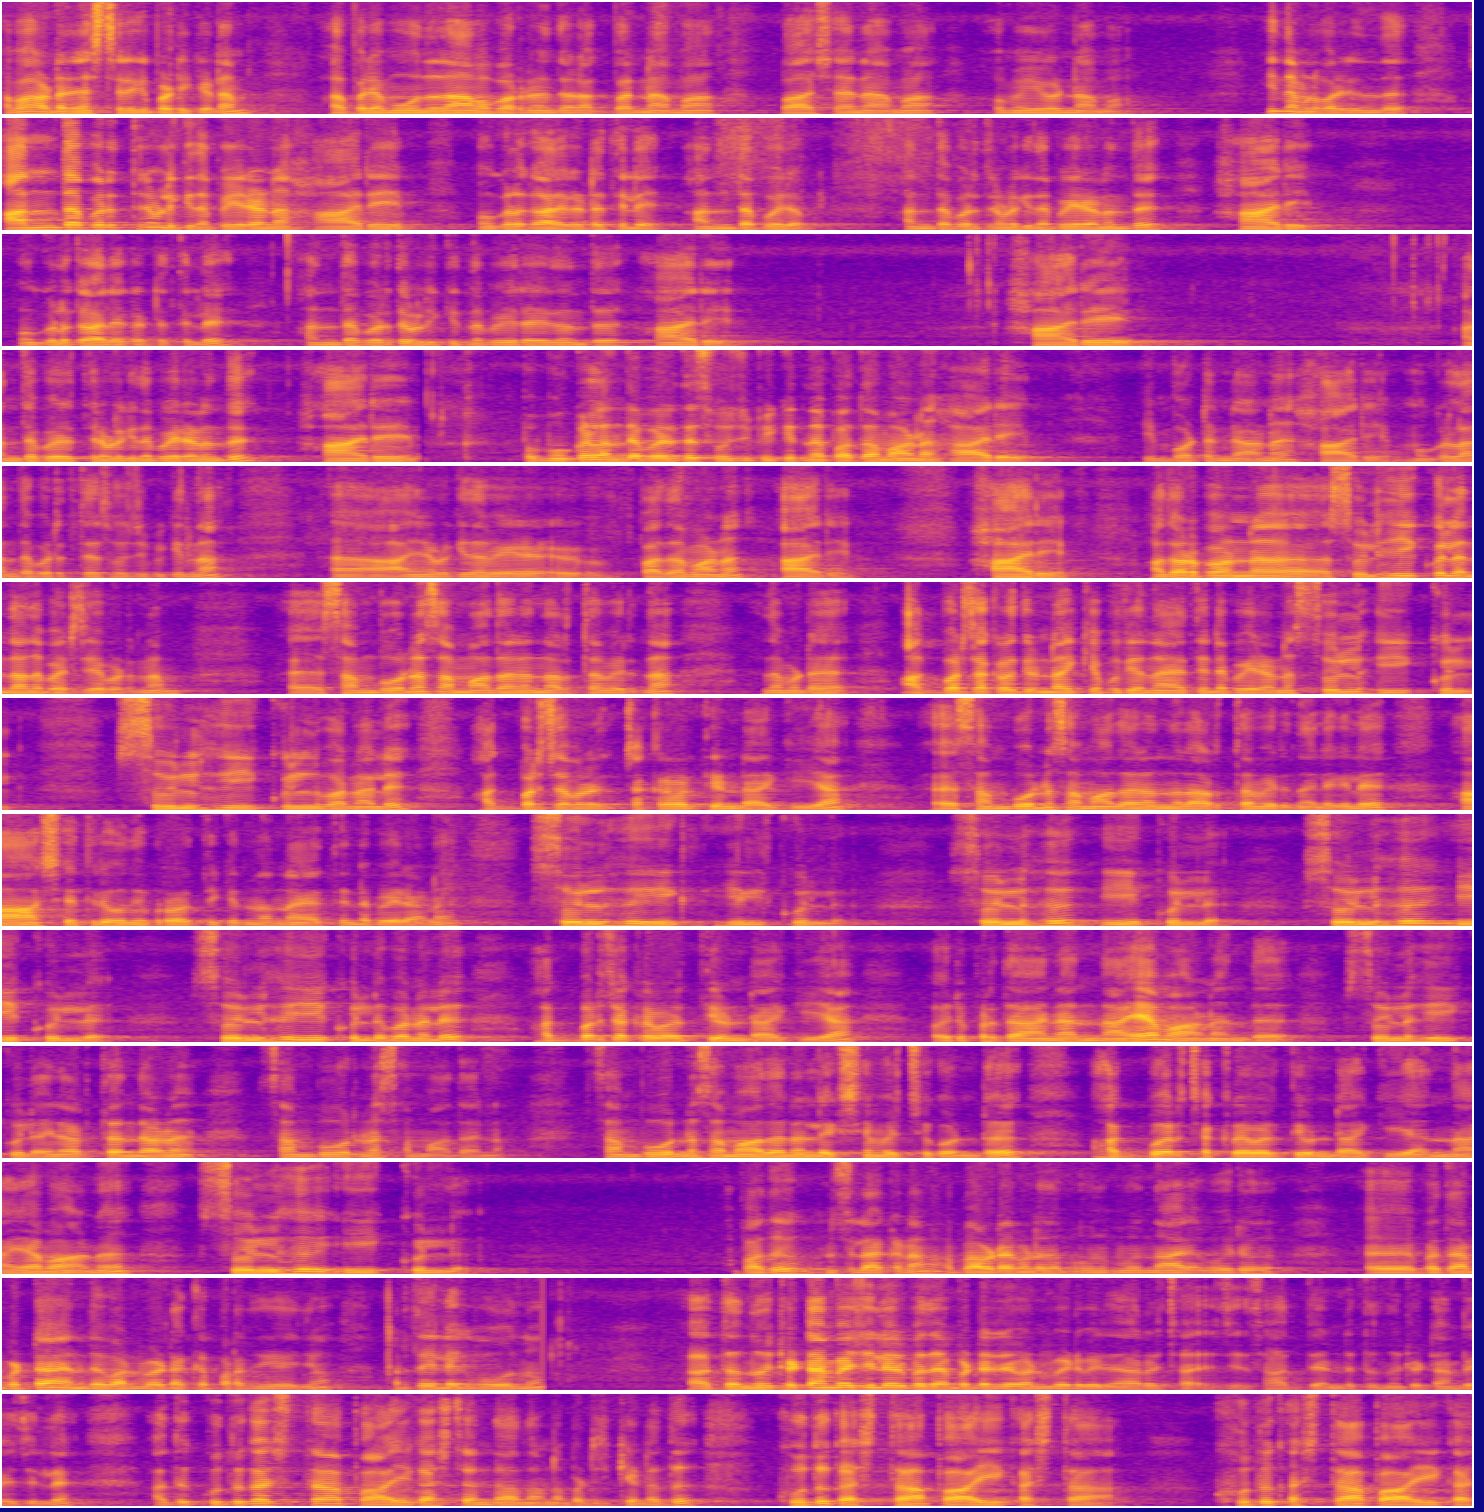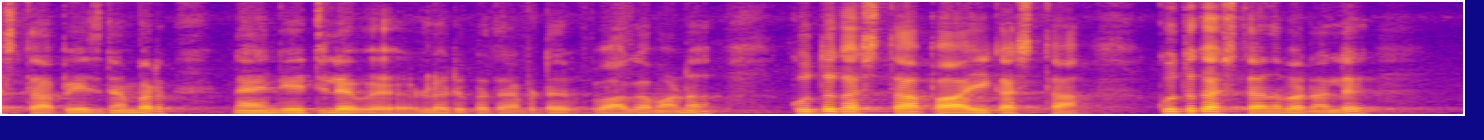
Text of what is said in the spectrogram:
അപ്പോൾ അവിടെ നസ്റ്റലിക് പഠിക്കണം. അതുപോലെ മൂന്ന് നാമ പറഞ്ഞു എന്താണ്? അക്ബർ നാമ ബാഷാ നാമ ഹുമയൂൺ നാമ. ഇനി നമ്മൾ പറയുന്നത് അന്തപുരത്തിന് വിളിക്കുന്ന പേരാണ് ഹാരേം. മുഗൾ കാലഘട്ടത്തിലെ അന്തപുരം. അന്തപുരത്തിന് വിളിക്കുന്ന പേരാണെന്ത് ഹാരേം. മുഗൾ കാലഘട്ടത്തിൽ അന്തപുരത്തെ വിളിക്കുന്ന പേരായിരുന്നത് ഹാരേൻ ഹാരേൻ അന്തപുരത്തിനെ വിളിക്കുന്ന പേരാണെന്ത്? ഹാരേം. അപ്പോൾ മുഗൾ അന്തപുരത്തെ സൂചിപ്പിക്കുന്ന പദമാണ് ഹാരേം. ഇമ്പോർട്ടന്റ് ആണ് ഹാരേം. മുഗൾ അന്തപുരത്തെ സൂചിപ്പിക്കുന്ന അതിനെ വിളിക്കുന്ന പദമാണ് ഹാരേം. ഹാരേം. അതോടൊപ്പം ഒന്ന് സുൽഹീക്കുൽ എന്താണെന്ന് പരിചയപ്പെടണം. സമ്പൂർണ സമാധാനം എന്നർത്ഥം വരുന്ന നമ്മുടെ അക്ബർ ചക്രവർത്തി ഉണ്ടാക്കിയ പുതിയ നയത്തിന്റെ പേരാണ് സുൽഹീക്കുൽ. സുൽഹീക്കുൽ എന്ന് പറഞ്ഞാൽ അക്ബർ ചക്രവർത്തി ഉണ്ടാക്കിയ സമ്പൂർണ സമാധാനം എന്നുള്ള അർത്ഥം വരുന്ന അല്ലെങ്കിൽ ആ ആശയത്തിൽ ഊന്നി പ്രവർത്തിക്കുന്ന നയത്തിന്റെ പേരാണ് സുൽഹ് ഈ ഹിൽക്കുല്ല് സുൽഹ് ഈ കുല്ല് സുൽഹ് ഈ കുല്ല് സുൽഹ് ഈ കുല്ല് പറഞ്ഞാൽ അക്ബർ ചക്രവർത്തി ഉണ്ടാക്കിയ ഒരു പ്രധാന നയമാണ് എന്ത് സുൽഹ് ഈ കുല്ല് അതിന്റെ അർത്ഥം എന്താണ്? സമ്പൂർണ സമാധാനം. സമ്പൂർണ സമാധാനം ലക്ഷ്യം വെച്ചുകൊണ്ട് അക്ബർ ചക്രവർത്തി ഉണ്ടാക്കിയ നയമാണ് സുൽഹ് ഈ കുല്ല്. അപ്പോൾ അത് മനസ്സിലാക്കണം. അപ്പോൾ അവിടെ നമ്മൾ നാല് ഒരു പ്രധാനപ്പെട്ട എന്ത് വൺ വേർഡൊക്കെ പറഞ്ഞു കഴിഞ്ഞു. അടുത്തതിലേക്ക് പോകുന്നു. തൊണ്ണൂറ്റെട്ടാം പേജിൽ ഒരു പ്രധാനപ്പെട്ട ഒരു വൺ വേർഡ് വരുന്ന സാധ്യതയുണ്ട്. തൊണ്ണൂറ്റെട്ടാം പേജിൽ അത് കുതുകഷ്ട പായി കഷ്ട എന്താണെന്നാണ് പഠിക്കേണ്ടത്? കുതുകഷ്ട പായി കഷ്ട ഖുദ് കഷ്ട പായി കഷ്ട പേജ് നമ്പർ നയന്റി എയ്റ്റിലെ ഉള്ളൊരു പ്രധാനപ്പെട്ട ഭാഗമാണ് കുത് കഷ്ട പായി കഷ്ട കുത് കഷ്ട എന്ന് പറഞ്ഞാൽ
